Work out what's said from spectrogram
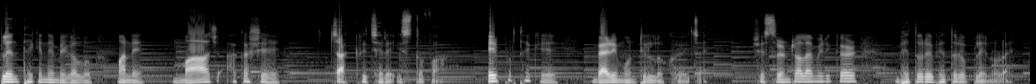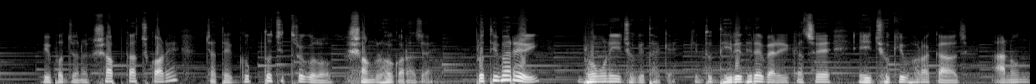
প্লেন থেকে নেমে গেল মানে মাঝ আকাশে চাকরি ছেড়ে ইস্তফা। এরপর থেকে ব্যারি মন্টির লোক হয়ে যায়। সে সেন্ট্রাল আমেরিকার ভেতরে ভেতরে প্লেন ওড়ায়। বিপজ্জনক সব কাজ করে, যাতে গুপ্ত চিত্রগুলো সংগ্রহ করা যায়। প্রতিবারেই ভ্রমণেই ঝুঁকি থাকে, কিন্তু ধীরে ধীরে ব্যারির কাছে এই ঝুঁকি ভরা কাজ আনন্দ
